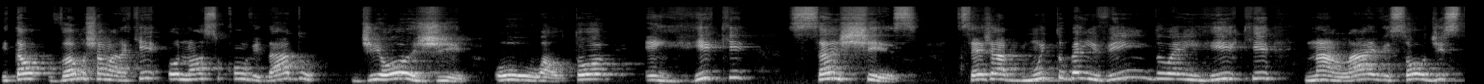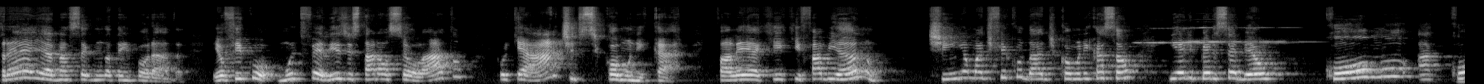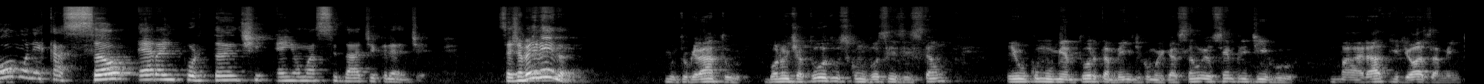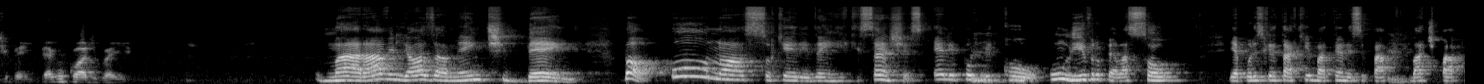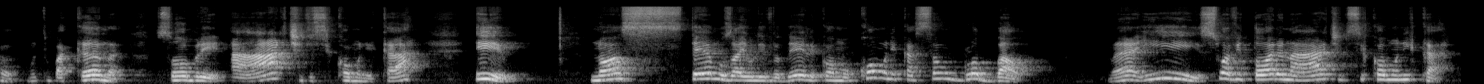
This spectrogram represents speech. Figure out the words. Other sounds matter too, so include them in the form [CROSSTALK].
Então, vamos chamar aqui o nosso convidado de hoje, o autor Henrique Sanches. Seja muito bem-vindo, Henrique, na live Sou de estreia na segunda temporada. Eu fico muito feliz de estar ao seu lado, porque a arte de se comunicar. Falei aqui que Fabiano tinha uma dificuldade de comunicação e ele percebeu como a comunicação era importante em uma cidade grande. Seja bem-vindo. Muito grato. Boa noite a todos. Como vocês estão? Eu, como mentor também de comunicação, eu sempre digo maravilhosamente bem. Pega o código aí. Maravilhosamente bem. Bom, o nosso querido Henrique Sanches, ele publicou um livro pela Soul, e é por isso que ele está aqui batendo esse papo, bate-papo muito bacana sobre a arte de se comunicar. E nós temos aí o livro dele como Comunicação Global, né? E sua vitória na arte de se comunicar.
